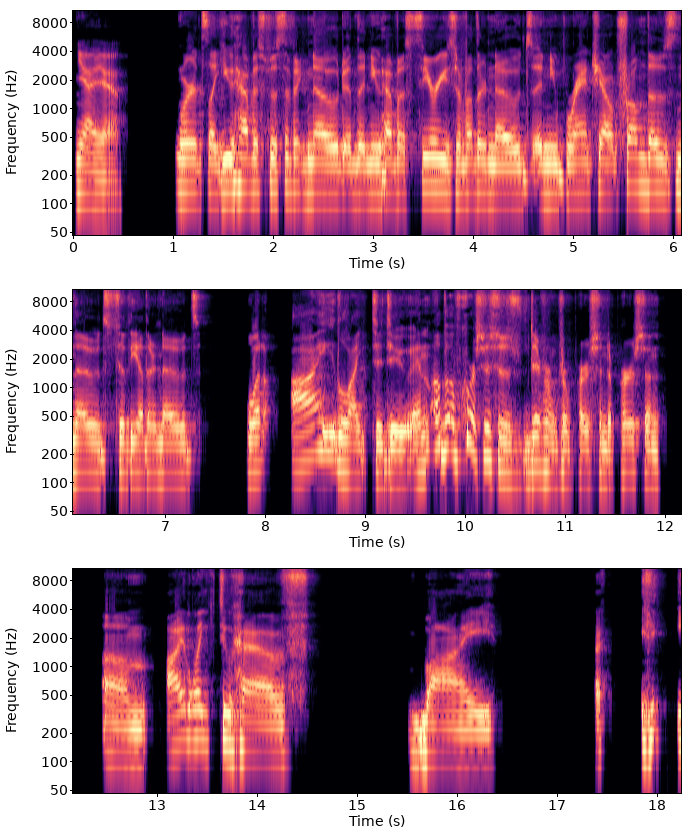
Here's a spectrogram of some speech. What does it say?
Yeah, yeah. Where it's like you have a specific node and then you have a series of other nodes and you branch out from those nodes to the other nodes. What I like to do, and of course this is different from person to person, um, I like to have my uh,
